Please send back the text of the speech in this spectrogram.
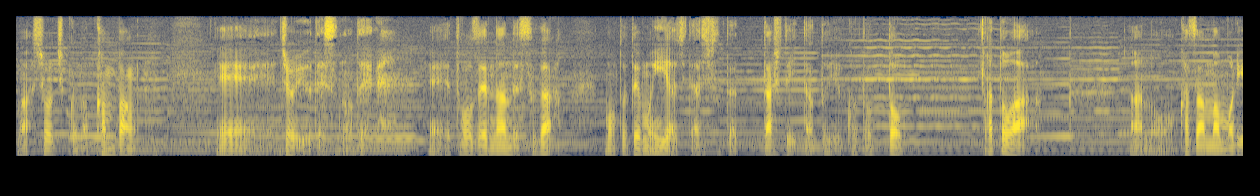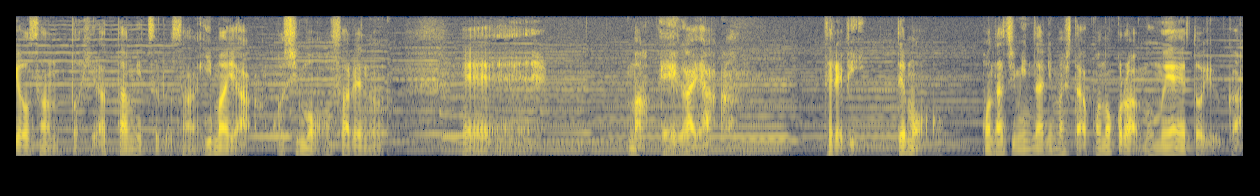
まあ松竹の看板えー、女優ですので、えー、当然なんですがもうとてもいい味出して出していたということとあとはあの風間森夫さんと平田充さん今や押しも押されぬ、えー、まあ映画やテレビでもおなじみになりましたがこの頃は無名というか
